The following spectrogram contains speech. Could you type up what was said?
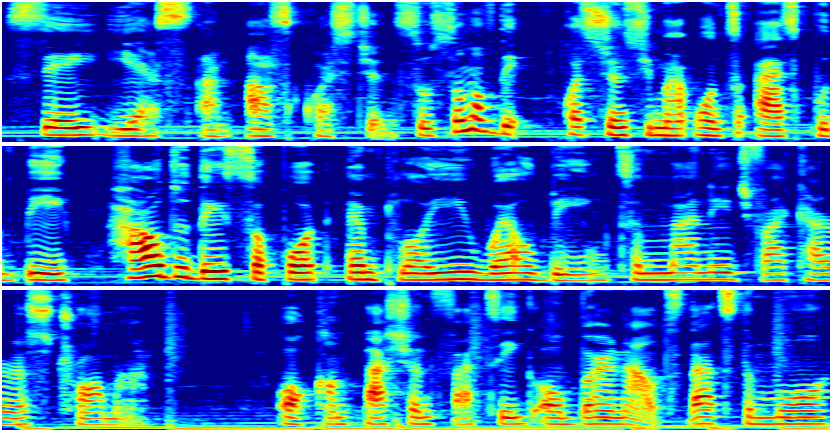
say yes and ask questions. So, some of the questions you might want to ask would be How do they support employee well being to manage vicarious trauma or compassion fatigue or burnout? That's the more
